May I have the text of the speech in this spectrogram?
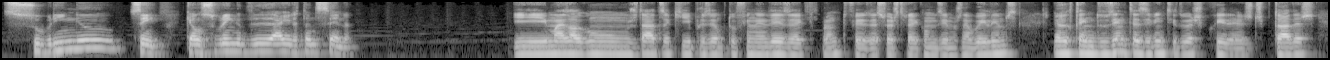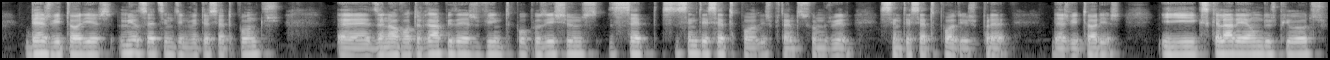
sobrinho, sim, que é um sobrinho de Ayrton Senna. E mais alguns dados aqui, por exemplo, do finlandês é que, pronto, fez a sua estreia, como dizíamos, na Williams. Ele tem 222 corridas disputadas, 10 vitórias, 1797 pontos, eh, 19 voltas rápidas, 20 pole positions, 7 67 pódios. Portanto, se formos ver, 67 pódios para 10 vitórias. E que se calhar é um dos pilotos,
